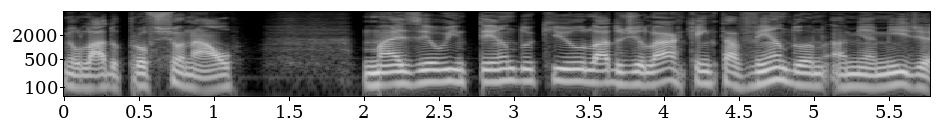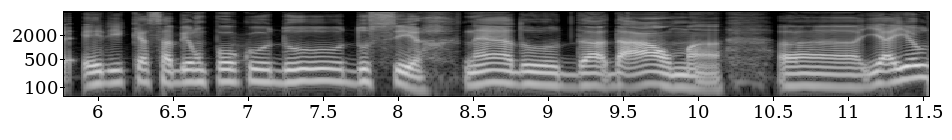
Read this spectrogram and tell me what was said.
meu lado profissional, mas eu entendo que o lado de lá, quem está vendo a minha mídia, ele quer saber um pouco do, do ser, né? Do, da, da alma. Uh, e aí eu,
